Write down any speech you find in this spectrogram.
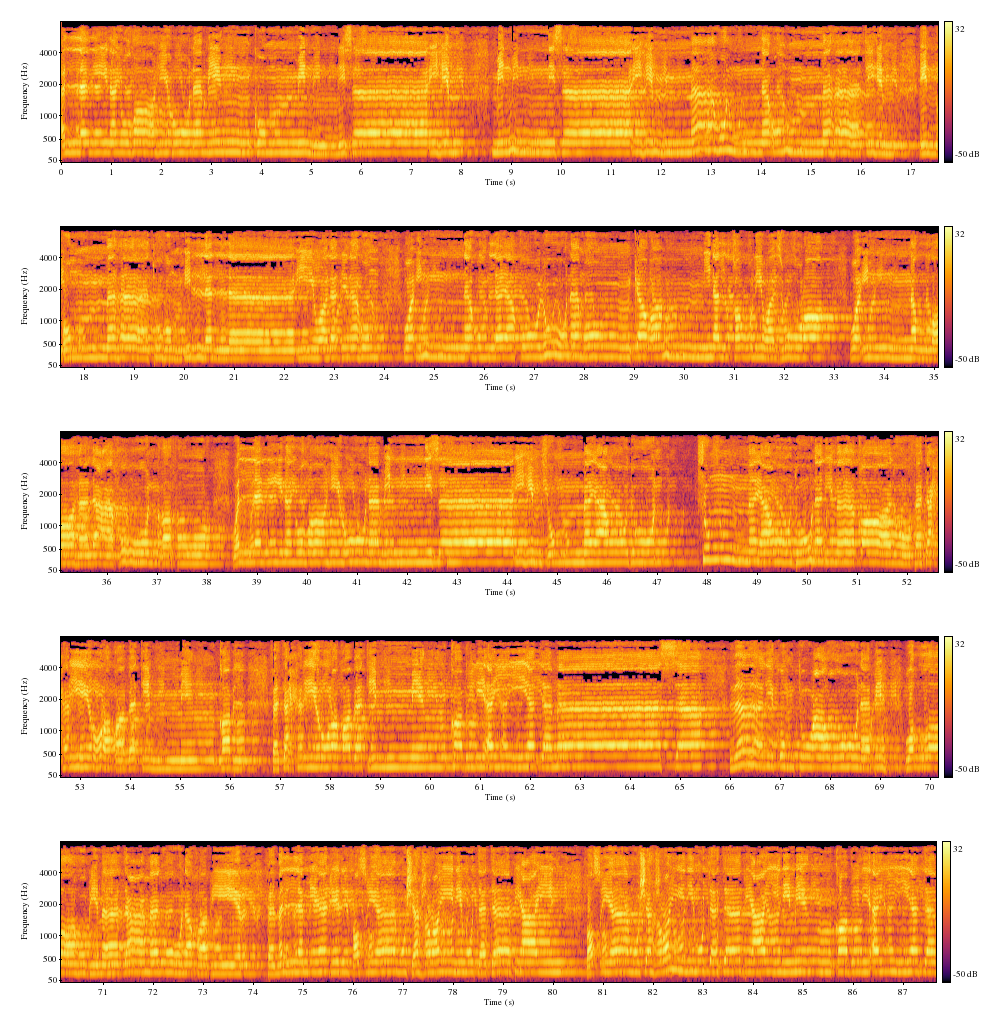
الذين يظاهرون منكم من نسائهم من نسائهم ما هن أمهاتهم إن أمهاتهم إلا اللائي ولدنهم وإنهم ليقولون منكرا من القول وزورا وإن الله لعفو غفور والذين يظاهرون من نسائهم ثم يعودون ثم يعودون لما قالوا فتحرير رقبة من قبل فتحرير رقبة من قبل أن يتماسا. ذلكم توعظون به. والله بما تعملون خبير. فمن لم يجد فصيام شهرين متتابعين فصيام شهرين متتابعين من قبل أن يتماسا.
